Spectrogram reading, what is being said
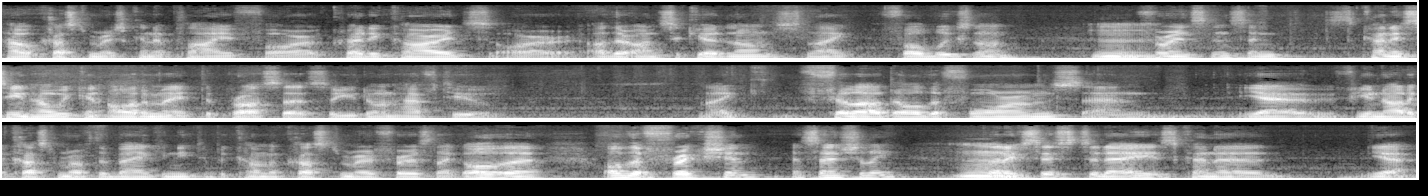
how customers can apply for credit cards or other unsecured loans like forbruks loan, mm. for instance, and kind of seeing how we can automate the process so you don't have to like fill out all the forms and yeah if you're not a customer of the bank you need to become a customer first like all the all the friction essentially Mm. that exists today is kind of yeah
